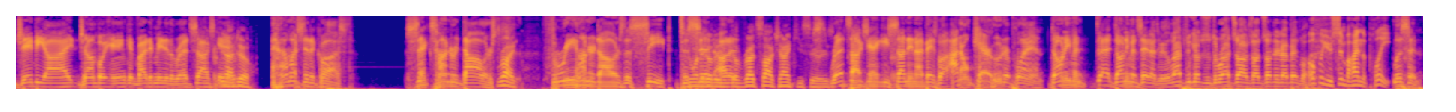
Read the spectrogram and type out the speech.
JBI Jumbo Inc. invited me to the Red Sox game? Yeah, I do. How much did it cost? Six hundred dollars. Right. Three hundred dollars a seat to You sit to go on to a the, the Red Sox Yankees series? Red Sox Yankees Sunday night baseball. I don't care who they're playing. Don't even don't even say that to me. That's because it's the Red Sox on Sunday night baseball. Hopefully, you're sitting behind the plate. Listen, it-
